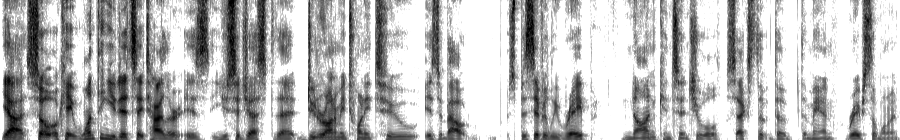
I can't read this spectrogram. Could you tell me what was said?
Yeah. So, okay. One thing you did say, Tyler, is you suggest that Deuteronomy 22 is about specifically rape, non consensual sex. The, the, the man rapes the woman.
